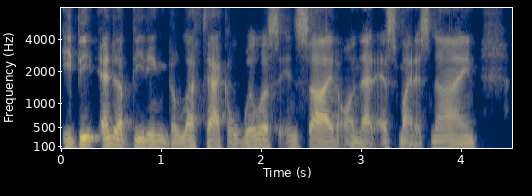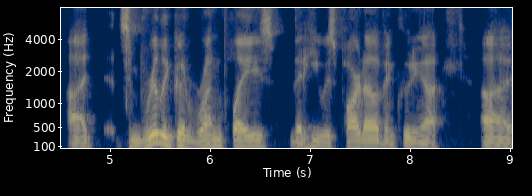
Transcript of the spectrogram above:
he beat ended up beating the left tackle Willis inside on that S minus nine. Uh, some really good run plays that he was part of, including a. Uh,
